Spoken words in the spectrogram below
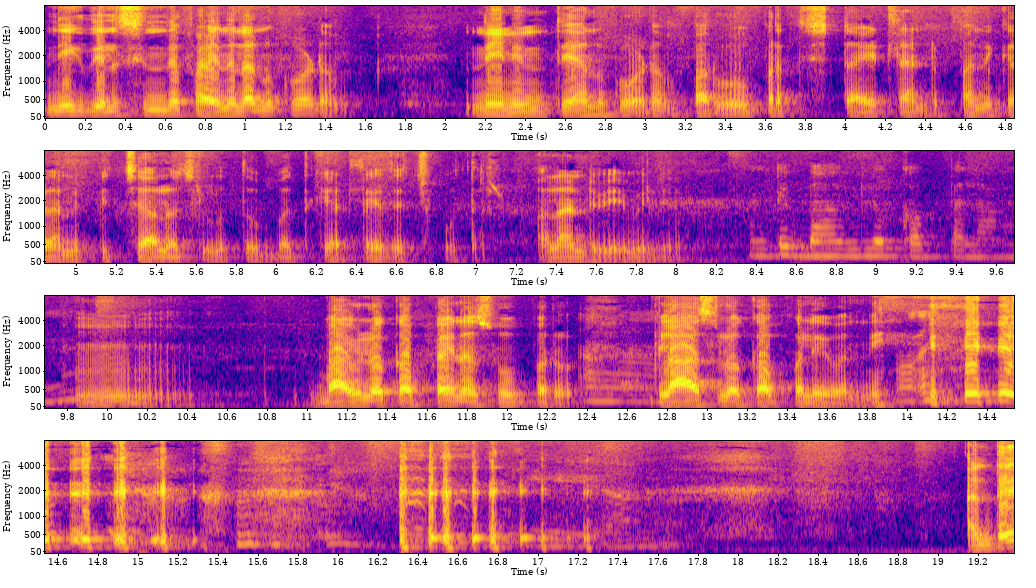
నీకు తెలిసిందే ఫైనల్ అనుకోవడం. నేను ఇంతే అనుకోవడం. పరువు ప్రతిష్ట ఇట్లాంటి పనికిరాని పిచ్చి ఆలోచనలతో బతికి అట్లే చచ్చిపోతారు. అలాంటివి ఏమీ లేవు. అంటే బావిలో కప్పలాగా మ్మ్. బావిలో కప్పైనా సూపర్. గ్లాసులో కప్పలు ఇవన్నీ. అంటే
